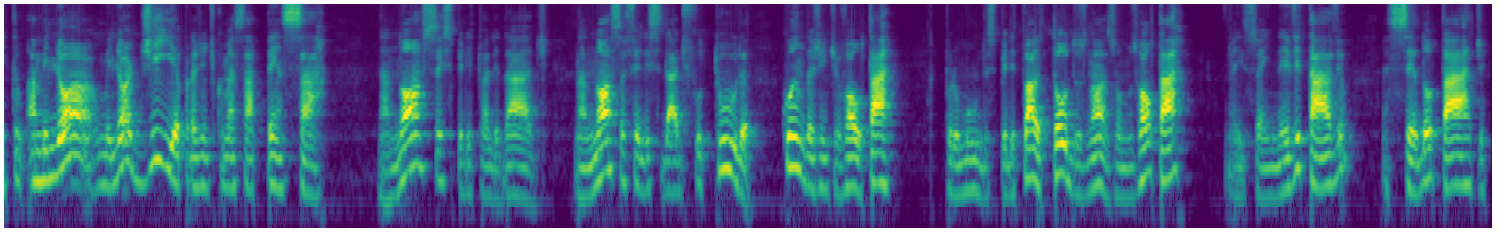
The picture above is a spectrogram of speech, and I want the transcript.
Então, a melhor, o melhor dia para a gente começar a pensar na nossa espiritualidade, na nossa felicidade futura, quando a gente voltar para o mundo espiritual, e todos nós vamos voltar, né, isso é inevitável, é cedo ou tarde,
